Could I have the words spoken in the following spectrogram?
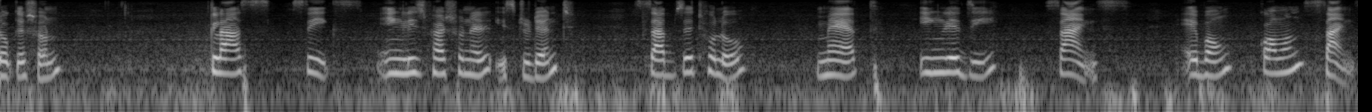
Location class six English ভার্সনের স্টুডেন্ট সাবজেক্ট হলো ম্যাথ ইংরেজি সায়েন্স এবং কমন সায়েন্স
